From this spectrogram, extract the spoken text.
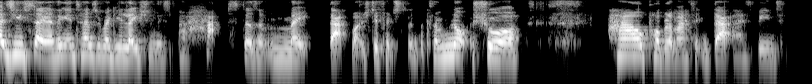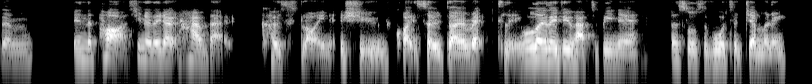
as you say, I think in terms of regulation, this perhaps doesn't make that much difference to them because I'm not sure how problematic that has been to them in the past. You know, they don't have that coastline issue quite so directly, although they do have to be near a source of water generally.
